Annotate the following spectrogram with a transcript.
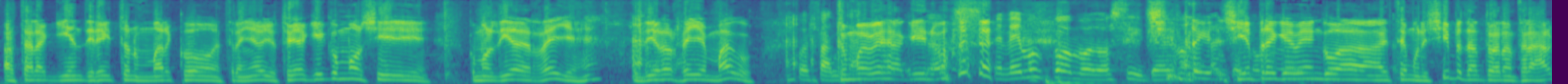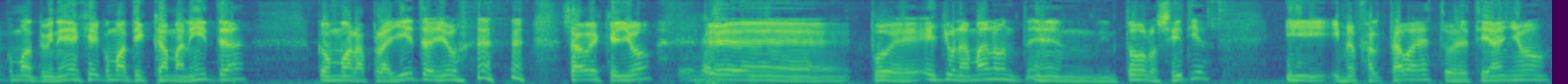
a estar aquí en directo en un marco extrañado. Yo estoy aquí como si, como el Día de Reyes, ¿eh? El Día de los Reyes Magos. Pues Tú me ves aquí, ¿no? Te vemos cómodos, sí. siempre, siempre que vengo a este municipio, tanto a Gran Trajal como a Tuineje, como a Tiscamanita, como a las playitas, yo, sabes que yo, eh, pues he hecho una mano en, todos los sitios y, y me faltaba esto. Este año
